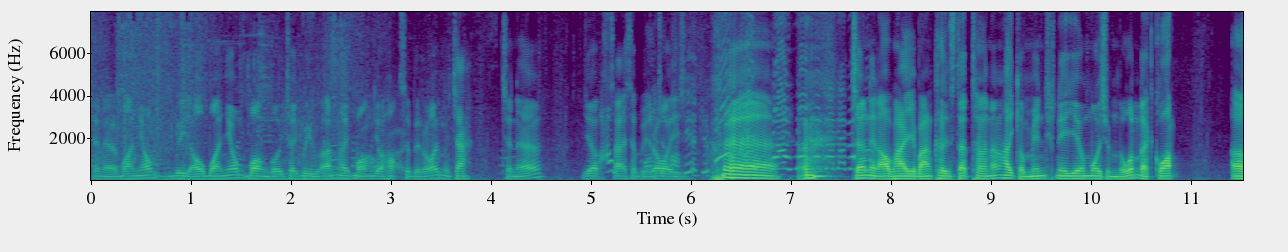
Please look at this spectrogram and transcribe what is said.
channel របស់ខ្ញុំវីដេអូរបស់ខ្ញុំបងអង្គុយចុច VPN ហើយបងយក60%ម្ចាស់ channel យក40%អញ្ចឹងអ្នកនរប្រហែលជាបានឃើញ status ហ្នឹងហើយ comment គ្នាយើងមួយចំនួនដែលគាត់អឺ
